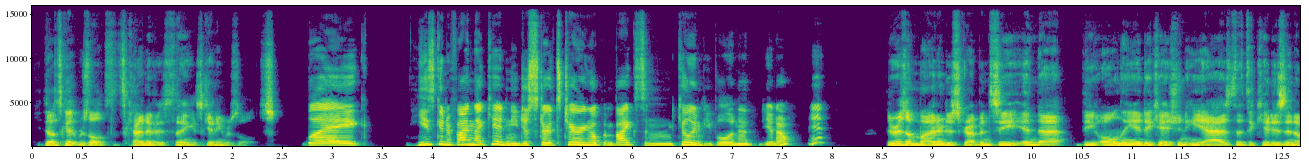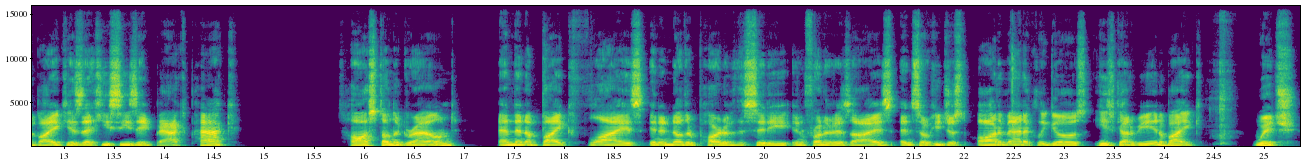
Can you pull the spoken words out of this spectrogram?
He does get results. It's kind of his thing, is getting results. Like he's going to find that kid and he just starts tearing open bikes and killing people and it, you know? Eh. There is a minor discrepancy in that the only indication he has that the kid is in a bike is that he sees a backpack tossed on the ground and then a bike flies in another part of the city in front of his eyes. And so he just automatically goes, he's got to be in a bike, which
